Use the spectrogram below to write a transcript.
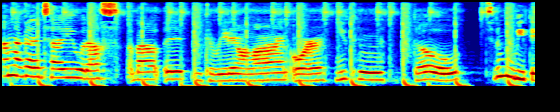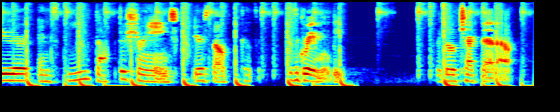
I'm not gonna tell you what else about it. You can read it online, or you can go to the movie theater and see Doctor Strange yourself because it's a great movie. So go check that out.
